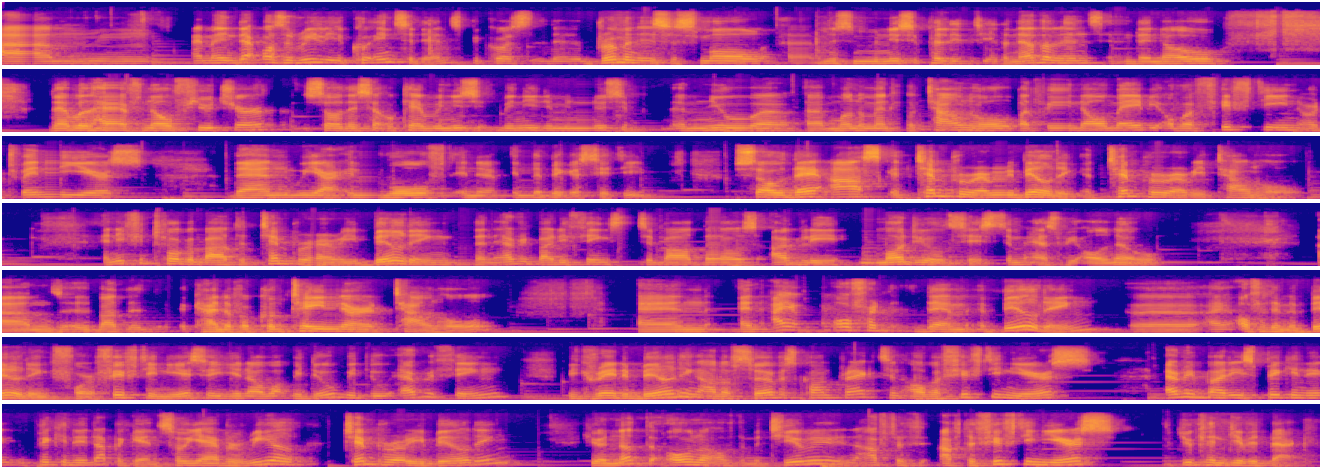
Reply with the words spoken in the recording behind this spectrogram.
Um, I mean, that was really a coincidence because the, Brummen is a small uh, municipality in the Netherlands, and they know they will have no future. So they said, okay, we need we need a, municip- a new uh, a monumental town hall, but we know maybe over 15 or 20 years, then we are involved in a in the bigger city. So they ask a temporary building, a temporary town hall. And if you talk about the temporary building, then everybody thinks about those ugly module system, as we all know, um, about the kind of a container town hall. And, and I offered them a building. Uh, I offered them a building for 15 years. So you know what we do? We do everything. We create a building out of service contracts, and over 15 years, everybody's picking it, picking it up again. So you have a real temporary building you're not the owner of the material, and after after 15 years, you can give it back.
